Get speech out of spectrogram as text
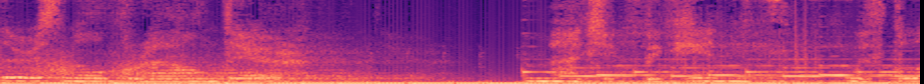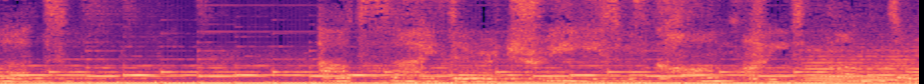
There is no ground there. Magic begins with blood. Outside there are trees with concrete.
